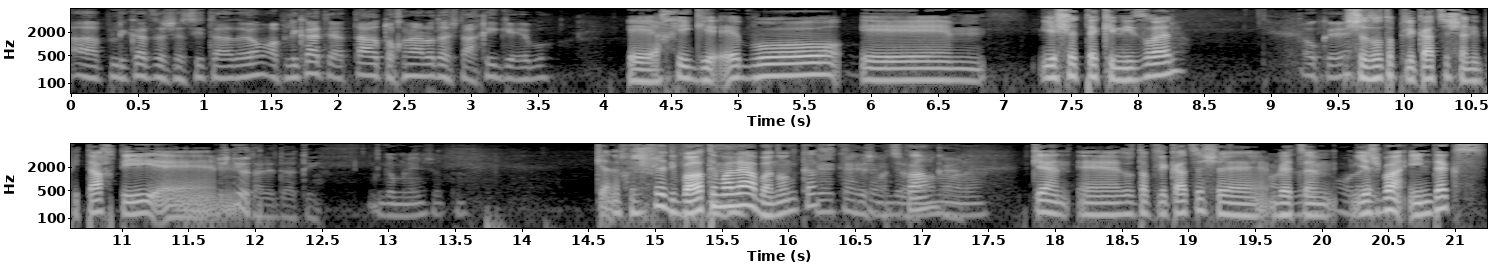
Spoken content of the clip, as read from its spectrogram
האפליקציה שעשית עד היום? אפליקציה, אתר, תוכנה, לא יודע, שאתה הכי גאה בו. אה, הכי גאה בו, אה, יש את תקן ישראל, אוקיי. שזאת אפליקציה שאני פיתחתי. אה, יש לי אותה לדעתי. גם לי יש אותה. כן, אני חושב שדיברתם עליה בנונקאסט. כן, כן, יש כן, אוקיי. כן, אה, זאת אפליקציה שבעצם יש בה אינדקס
